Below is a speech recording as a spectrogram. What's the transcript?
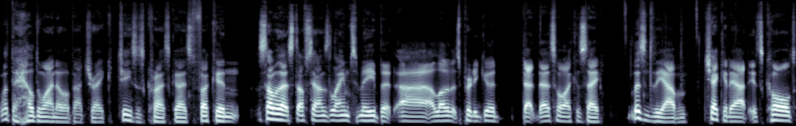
What the hell do I know about Drake? Jesus Christ, guys. Fucking some of that stuff sounds lame to me, but uh, a lot of it's pretty good. That that's all I can say. Listen to the album. Check it out. It's called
